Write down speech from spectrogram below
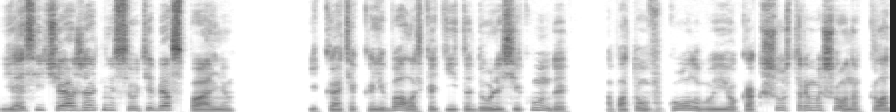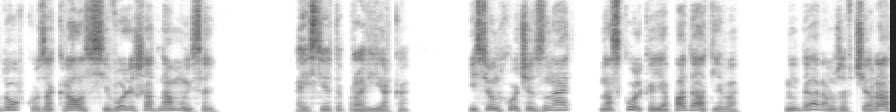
Я сейчас же отнесу тебя в спальню». И Катя колебалась какие-то доли секунды, а потом в голову ее, как шустрый мышонок, кладовку закралась всего лишь одна мысль. А если это проверка? Если он хочет знать, насколько я податлива? Недаром же вчера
